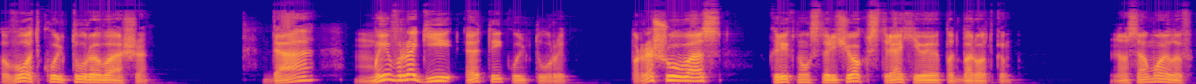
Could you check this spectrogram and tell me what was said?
Вот культура ваша. Да, мы враги этой культуры. Прошу вас, — крикнул старичок, встряхивая подбородком. Но Самойлов,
